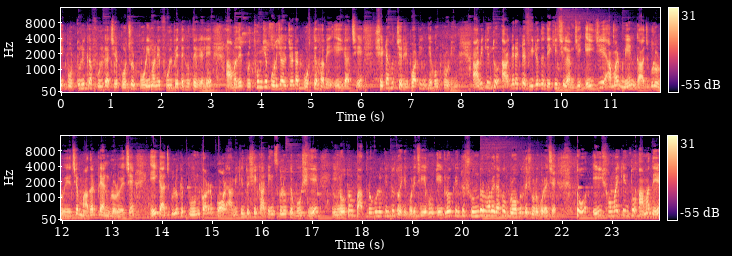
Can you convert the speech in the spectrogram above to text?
এই পর্তুলিকা ফুল গাছে প্রচুর পরিমাণে ফুল পেতে হতে গেলে আমাদের প্রথম যে পরিচর্যাটা করতে হবে এই গাছে, সেটা হচ্ছে রিপোর্টিং এবং প্রুনিং আমি কিন্তু আগের একটা ভিডিওতে দেখিয়েছিলাম যে এই যে আমার মেন গাছগুলো রয়েছে মাদার প্ল্যানগুলো রয়েছে, এই গাছগুলোকে প্রুন করার পর আমি কিন্তু সেই কাটিংসগুলোকে বসিয়ে এই নতুন পাত্রগুলো কিন্তু তৈরি করেছি এবং এগুলো কিন্তু সুন্দরভাবে দেখো গ্রো হতে শুরু করেছে। তো এই সময় কিন্তু আমাদের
